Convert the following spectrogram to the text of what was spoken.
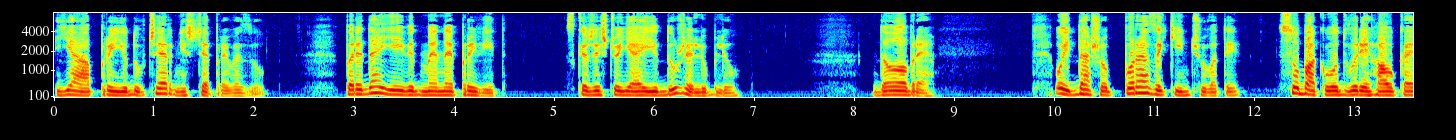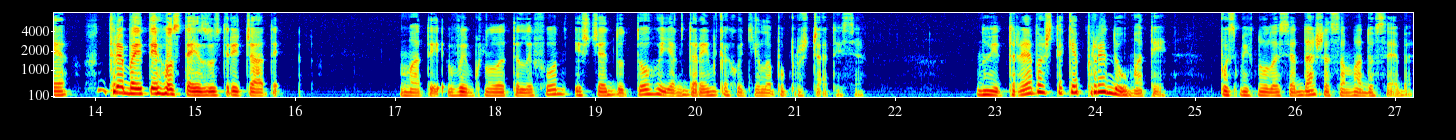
Я приїду в червні, ще привезу. Передай їй від мене привіт. Скажи, що я її дуже люблю. Добре. Ой, Дашо, пора закінчувати. Собака у дворі гавкає. Треба йти гостей зустрічати. Мати вимкнула телефон іще до того, як Даринка хотіла попрощатися. Ну і треба ж таке придумати, посміхнулася Даша сама до себе.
